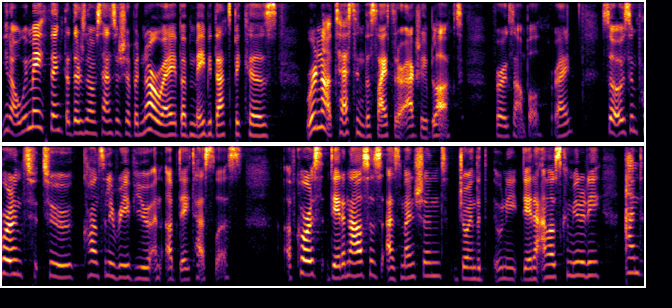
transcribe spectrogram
you know, we may think that there's no censorship in Norway, but maybe that's because we're not testing the sites that are actually blocked, for example, right? So it's important to constantly review and update test lists. Of course, data analysis, as mentioned, join the OONI data analyst community and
